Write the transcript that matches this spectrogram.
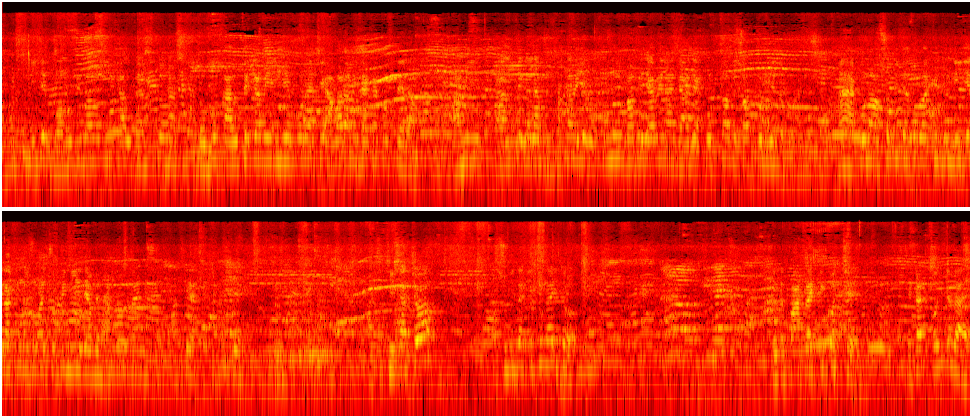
আমার তো নিজের গণবিবাহ নিয়ে কাল ব্যস্ত। তবু কাল থেকে আমি নিয়ে পড়ে আছি, আবার আমি দেখা করতে এলাম। আমি কালকে গেলাম হয়ে যাব। কোনোভাবে যাবে না, যা যা করতে হবে সব করিয়ে দেবো। হ্যাঁ কোনো অসুবিধা তোমরা কিন্তু নিজেরা কোনো সময় ছুটি নিয়ে যাবে না। ঠিক আছে। আচ্ছা ঠিক আছো? অসুবিধা কিছু নাই তো? কিন্তু পাটা কি করছে? এটা কোন জায়গায়?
